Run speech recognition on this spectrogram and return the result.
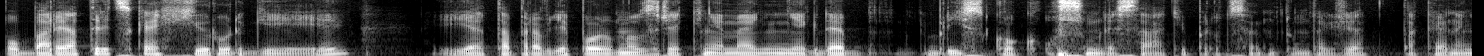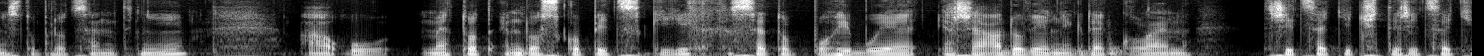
Po bariatrické chirurgii je ta pravděpodobnost, řekněme, někde blízko k 80%, takže také není 100%. A u metod endoskopických se to pohybuje řádově někde kolem 30, 40,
